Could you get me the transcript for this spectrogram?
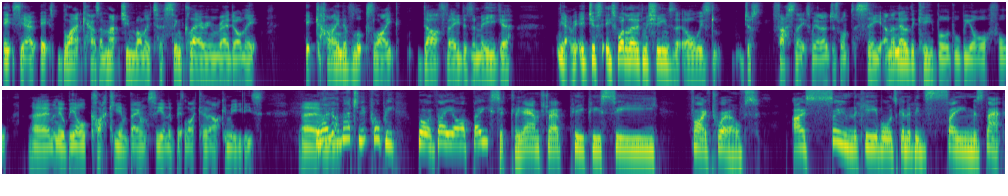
it's you know it's black, has a matching monitor, Sinclair in red on it. It kind of looks like Darth Vader's Amiga. Yeah, it just it's one of those machines that always just fascinates me, and I just want to see. And I know the keyboard will be awful, um, and it'll be all clacky and bouncy and a bit like an Archimedes. Um, well, I imagine it probably. Well, they are basically Amstrad PPC 512s. I assume the keyboard's going to be the same as that,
